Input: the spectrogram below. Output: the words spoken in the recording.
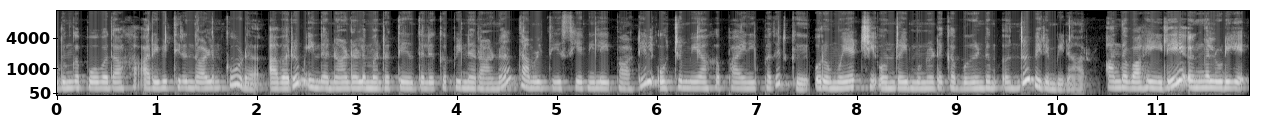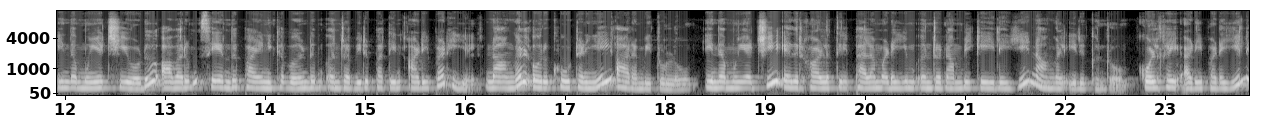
ஒதுங்க போவதாக அறிவித்திருந்தாலும் கூட அவரும் இந்த நாடாளுமன்ற தேர்தலுக்கு பின்னரான தமிழ் தேசிய நிலைப்பாட்டில் ஒற்றுமையாக பயணிப்பதற்கு ஒரு முயற்சி முயற்சி ஒன்றை முன்னெடுக்க வேண்டும் என்று விரும்பினார். அந்த வகையிலே எங்களுடைய இந்த முயற்சியோடு அவரும் சேர்ந்து பயணிக்க வேண்டும் என்ற விருப்பத்தின் அடிப்படையில் நாங்கள் ஒரு கூட்டணியை ஆரம்பித்துள்ளோம். இந்த முயற்சி எதிர்காலத்தில் பலமடையும் என்ற நம்பிக்கையிலேயே நாங்கள் இருக்கின்றோம். கொள்கை அடிப்படையில்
